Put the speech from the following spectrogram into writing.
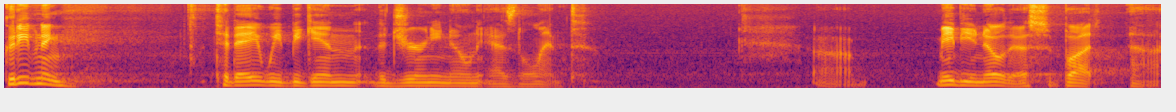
Good evening. Today we begin the journey known as Lent. Uh, maybe you know this, but uh,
